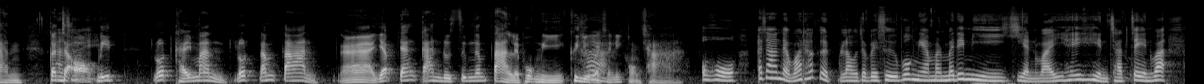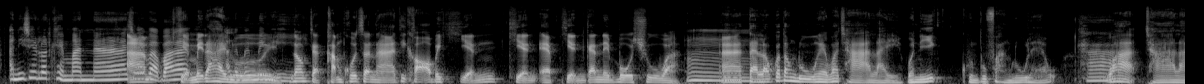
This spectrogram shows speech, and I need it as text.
กัน ก็จะอ่าใช่ออกฤทธิ์ลดไขมัน ลดน้ำตาลอ่ายับยั้งการดูดซึมน้ำตาลเลยพวกนี้ขึ้นอยู่กับชนิดของชา โอ้โห อาจารย์แต่ว่าถ้าเกิดเราจะไปซื้อพวกเนี้ยมันไม่ได้มีเขียนไว้ให้เห็นชัดเจนว่า อันนี้ใช่ลดไขมันนะใช่อ่าแบบว่าเขียนไม่ได้อะเลรไม่ยมีนอกจากคำโฆษณาที่เขาเอาไปเขียนเขียนแอบเขียนกันในโบรชัวร์อ่าแต่เราก็ต้องดูไงว่าชาอะไร วันนี้คุณผู้ฟังรู้แล้วค่ะว่าชาอะไร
